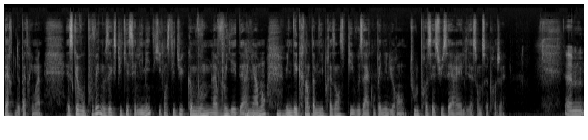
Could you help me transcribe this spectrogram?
perte de patrimoine. Est-ce que vous pouvez nous expliquer ces limites qui constituent, comme vous me l'avouiez dernièrement, Mhm. une des craintes omniprésentes qui vous a accompagné durant tout le processus et la réalisation de ce projet? Euh,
